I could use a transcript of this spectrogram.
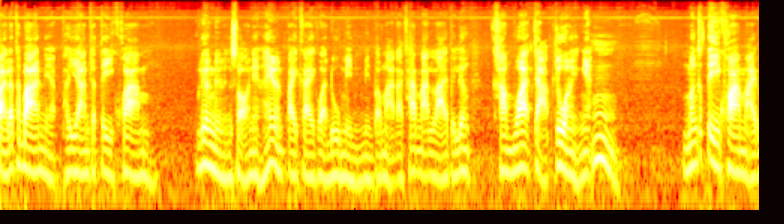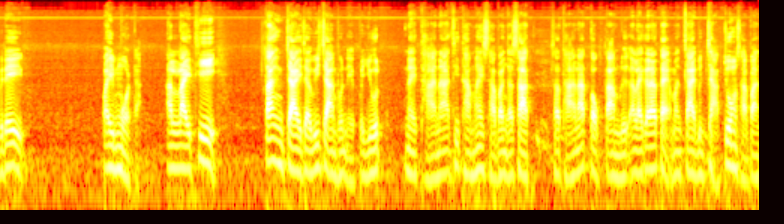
ฝ่ายรัฐบาลเนี่ยพยายามจะตีความเรื่องหนึ่งหนึ่งสองเนี่ยให้มันไปไกลกว่าดูหมิ่นหมิ่นประมาทอาฆาตมาตร้ายไปเรื่องคำว่าจาบจ้วงอย่างเงี้ยอืม มันก็ตีความหมายไปได้ไปหมดอะอะไรที่ตั้งใจจะวิจารณ์พลเอกประยุทธ์ ในฐานะที่ทำให้สถาบันกษัตริย์ สถานะตกต่ำหรืออะไรก็แล้วแต่มันกลายเป็นจาบจ้วงสถาบัน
